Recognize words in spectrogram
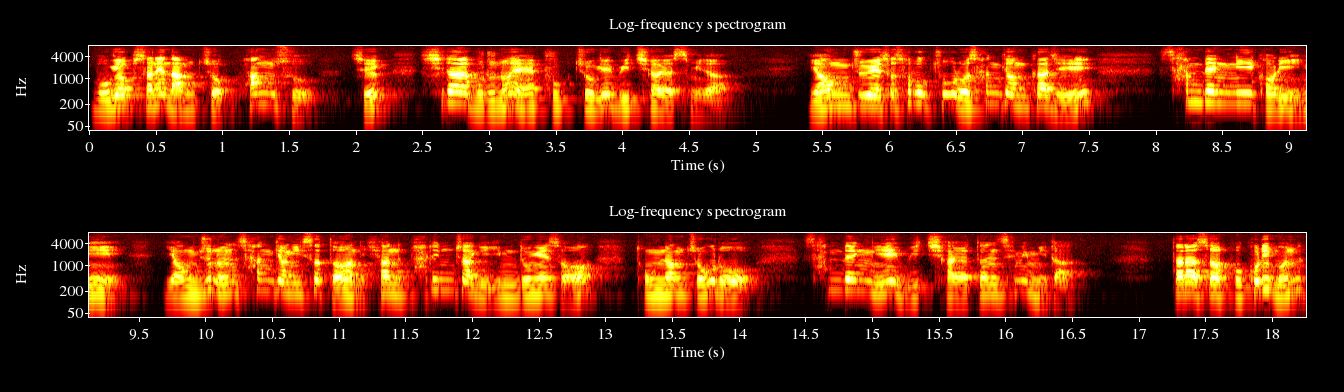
목엽산의 남쪽 황수, 즉 시라부르너의 북쪽에 위치하였습니다. 영주에서 서북 쪽으로 상경까지 300리 거리이니 영주는 상경이 있었던 현 파림작이 임동에서 동남쪽으로 300리에 위치하였던 셈입니다. 따라서 보코림은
